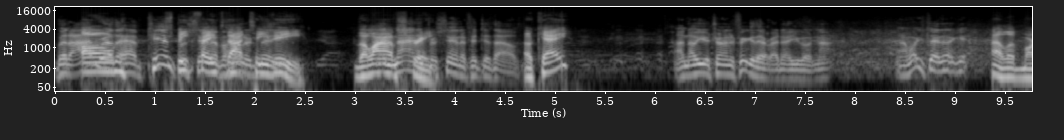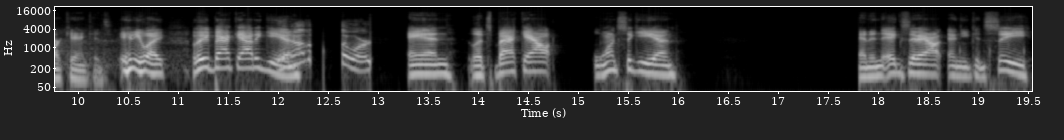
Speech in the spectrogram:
But I'd um, rather have 10% of 100 million SpeakFaith.tv, the live stream. 90% of 50,000. Okay? I know you're trying to figure that right now. You're going, nah. Now, what you say that again? I love Mark Hankins. Anyway, let me back out again. In other words, and let's back out once again. and then exit out, and you can see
